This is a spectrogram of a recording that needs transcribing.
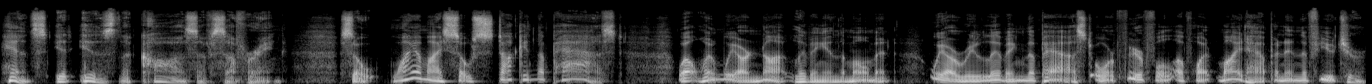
Hence, it is the cause of suffering. So, why am I so stuck in the past? Well, when we are not living in the moment, we are reliving the past or fearful of what might happen in the future.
